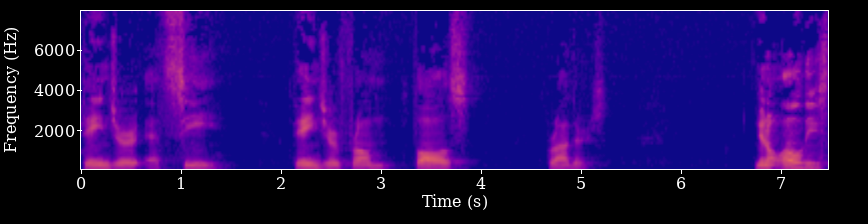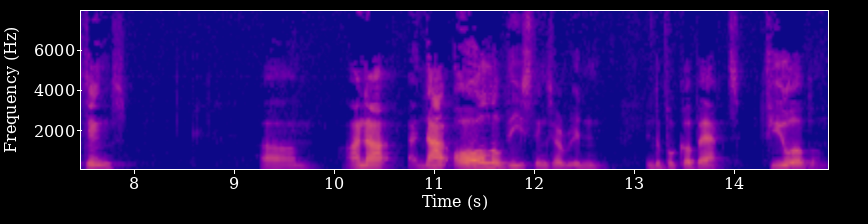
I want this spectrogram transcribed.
danger at sea danger from false brothers. You know, all these things um, are not, not all of these things are written in the book of Acts. Few of them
